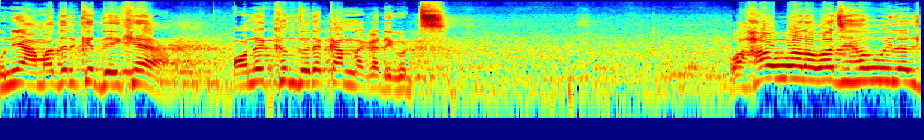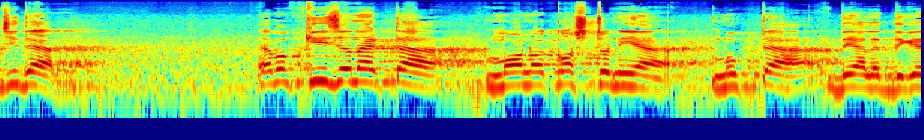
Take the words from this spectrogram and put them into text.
উনি আমাদেরকে দেখে অনেকক্ষণ ধরে কান্নাকাটি করছে। ওয়াহাওয়াল ওয়াজহাউ ইলাল জিদার, এবং কি যেন একটা মন কষ্ট নিয়ে মুখটা দেয়ালের দিকে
